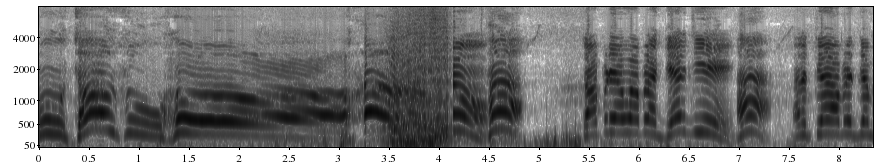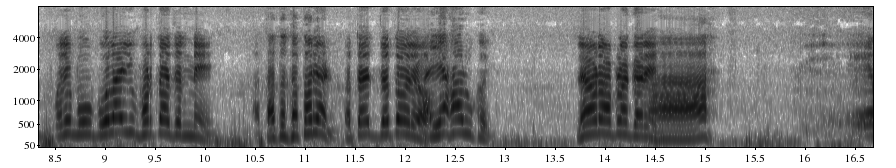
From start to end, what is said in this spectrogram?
હું જાઉં છું. હો. હા. તો આપણે આવું આપણા ઘેર જઈએ. હા. અને ત્યાં આપણે જેમ પછી બોલાવીશું ફરતા જણને અત્યારે તો જતો રહ્યો અત્યારે જતો રહ્યો. અહીંયા સારું કર્યું. લેવડો આપણા ઘરે. હા. એ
